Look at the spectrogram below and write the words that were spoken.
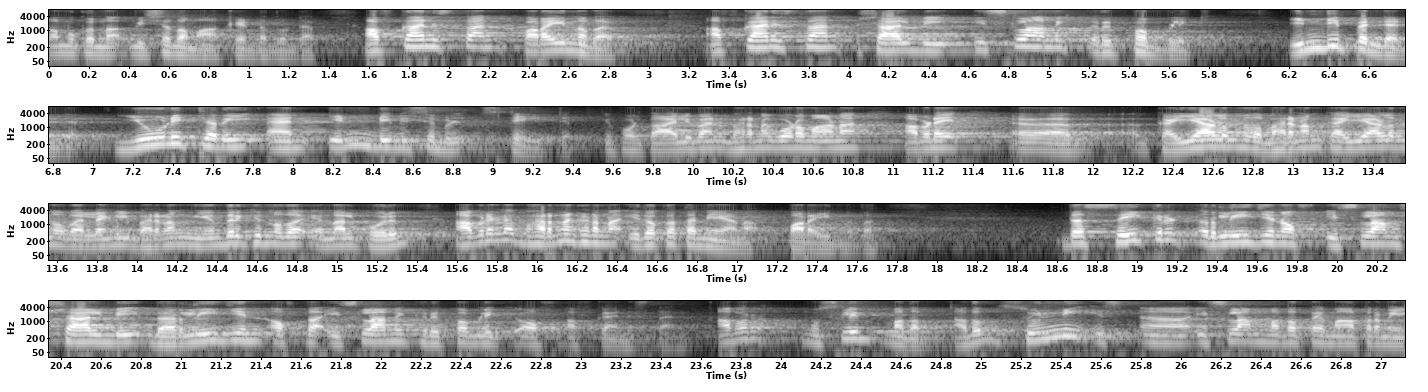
നമുക്കൊന്ന് വിശദമാക്കേണ്ടതുണ്ട്. അഫ്ഗാനിസ്ഥാൻ പറയുന്നത് Afghanistan shall be Islamic republic independent unitary and indivisible state ഇപ്പോൾ താലിബാൻ ഭരണകൂടമാണ് അവിടെ കൈയാളുന്നത് ഭരണം കൈയാളുന്നത് അല്ലെങ്കിൽ ഭരണം നിയന്ത്രിക്കുന്നത് എന്നാൽ പോലും അവരുടെ ഭരണഘടന ഇതൊക്കെ തന്നെയാണ് പറയുന്നത്. The secret religion of Islam shall be the religion of the Islamic republic of Afghanistan അവർ മുസ്ലിം മതം അതും സുന്നി ഇസ്ലാം മതത്തെ മാത്രമേ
